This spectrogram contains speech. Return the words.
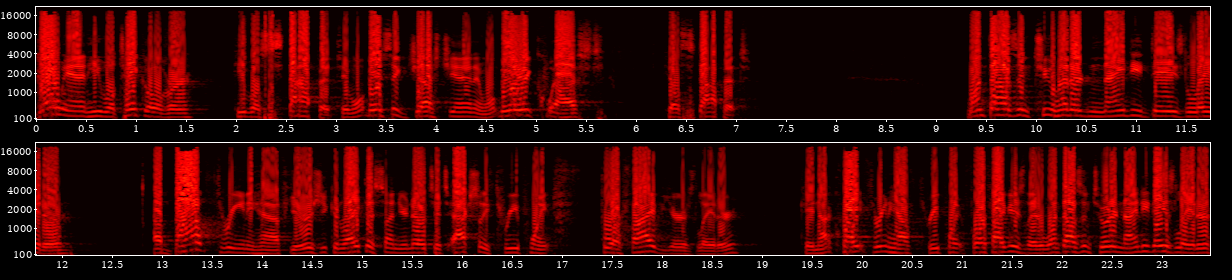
go in, he will take over, he will stop it. It won't be a suggestion, it won't be a request. He'll stop it. 1,290 days later, about three and a half years. You can write this on your notes. It's actually 3.5 four or five years later, okay, not quite three and a half, 3.45 years later, 1,290 days later,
